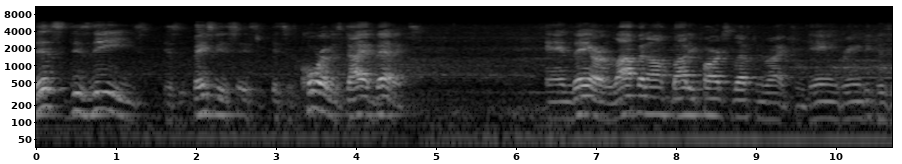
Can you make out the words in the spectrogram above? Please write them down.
this disease is basically it's, it's, it's the core of is diabetics, and they are lopping off body parts left and right from gangrene because,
